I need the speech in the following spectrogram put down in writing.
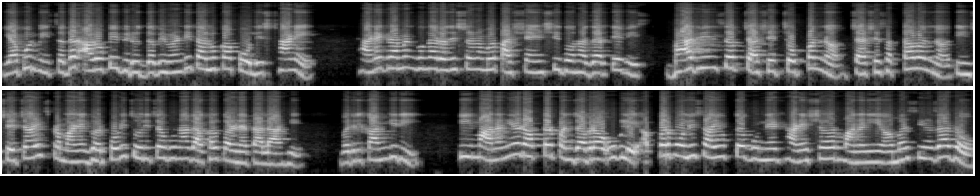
यापूर्वी सदर आरोपी विरुद्ध भिवंडी तालुका पोलीस ठाणे ठाणे ग्रामीण गुन्हा रजिस्टर नंबर पाचशे ऐंशी दोन हजार तेवीस भाद सब चारशे चोपन्न चारशे सत्तावन्न तीनशे चाळीस प्रमाणे घरफोडी चोरीचा गुन्हा दाखल करण्यात आला आहे. वरील कामगिरी ही माननीय doctor Panjabrao Ugale upper police आयुक्त गुन्हे ठाणे शहर माननीय अमरसिंह जाधव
